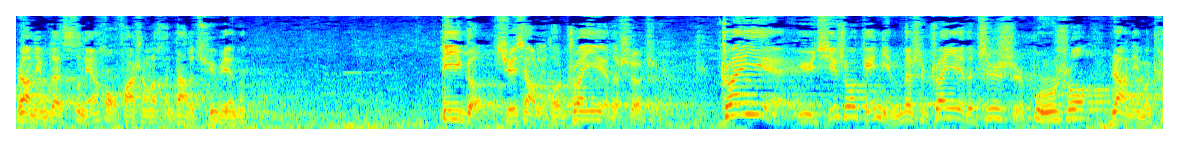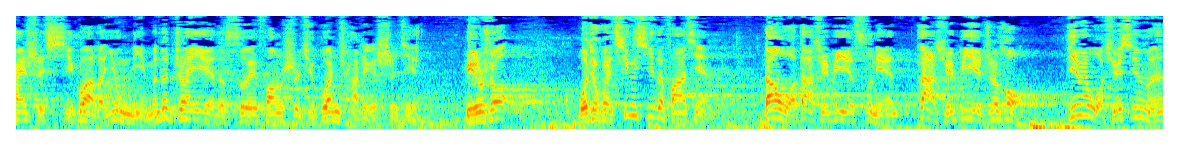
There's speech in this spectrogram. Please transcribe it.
让你们在四年后发生了很大的区别呢？第一个，学校里头专业的设置。专业与其说给你们的是专业的知识，不如说让你们开始习惯了用你们的专业的思维方式去观察这个世界。比如说，我就会清晰的发现，当我大学毕业四年，大学毕业之后，因为我学新闻，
